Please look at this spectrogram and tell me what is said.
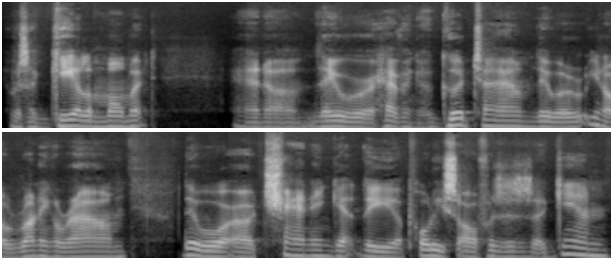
It was a gala moment, and uh, they were having a good time. They were, you know, running around. They were uh, chanting at the uh, police officers again.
